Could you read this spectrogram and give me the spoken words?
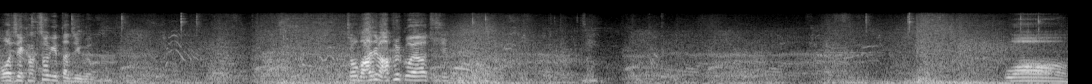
어, 쟤 각성했다, 지금. 저거 맞으면 아플 거야, 조심. 와.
